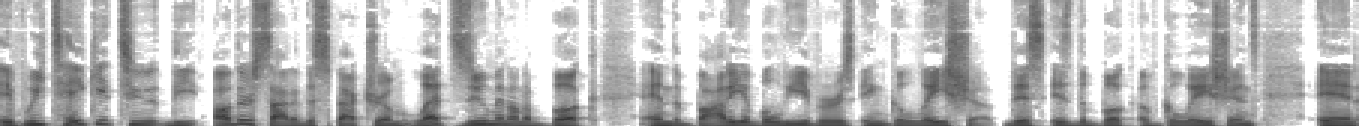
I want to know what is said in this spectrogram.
if we take it to the other side of the spectrum, let's zoom in on a book and the body of believers in Galatia. This is the book of Galatians. And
